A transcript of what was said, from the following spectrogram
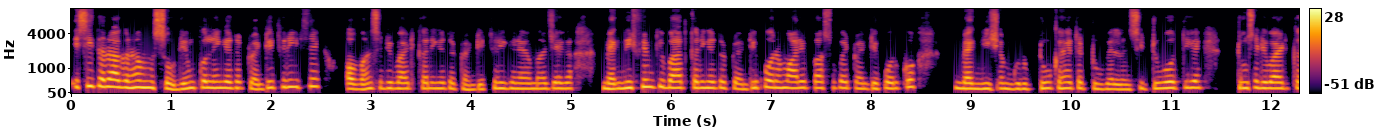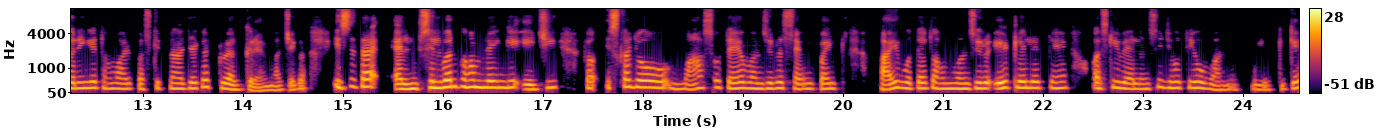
اسی طرح اگر ہم سوڈیم کو لیں گے تو ٹوینٹی تھری سے، اور ون سے ڈیوائڈ کریں گے تو ٹوینٹی تھری گرام آ جائے گا۔ میگنیشیم کی بات کریں گے تو ٹوینٹی فور ہمارے پاس ہوگا ٹوینٹی فور کو میگنیشیم گروپ ٹو کا ہے تو ٹو ویلنسی ٹو ہوتی ہے ٹو سے ڈیوائڈ کریں گے تو ہمارے پاس کتنا آ جائے گا ٹویلو گرام آ جائے گا اسی طرح سلور کو ہم لیں گے اے جی تو اس کا جو ماس ہوتا ہے one zero seven point five ہوتا ہے تو ہم ون زیرو ایٹ لے لیتے ہیں اور اس کی ویلنسی جو ہوتی ہے وہ ون ہوتی ہے، ٹھیک ہے؟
